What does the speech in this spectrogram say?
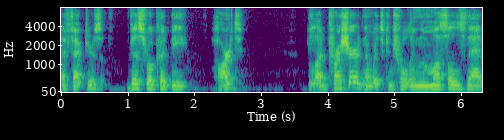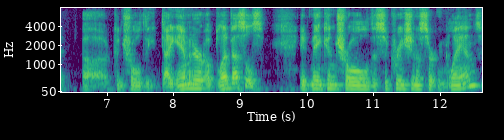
effectors. Visceral could be heart, blood pressure, in other words, controlling the muscles that uh, control the diameter of blood vessels. It may control the secretion of certain glands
